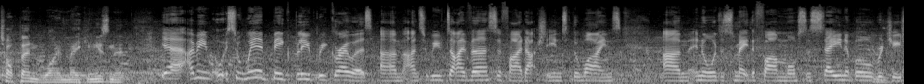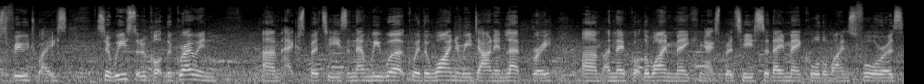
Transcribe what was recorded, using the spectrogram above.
top end wine making, isn't it? Yeah, I mean, so we're big blueberry growers, um, and so we've diversified actually into the wines um, in order to make the farm more sustainable, reduce food waste. So we've sort of got the growing um, expertise, and then we work with a winery down in Ledbury, um, and they've got the winemaking expertise, so they make all the wines for us,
